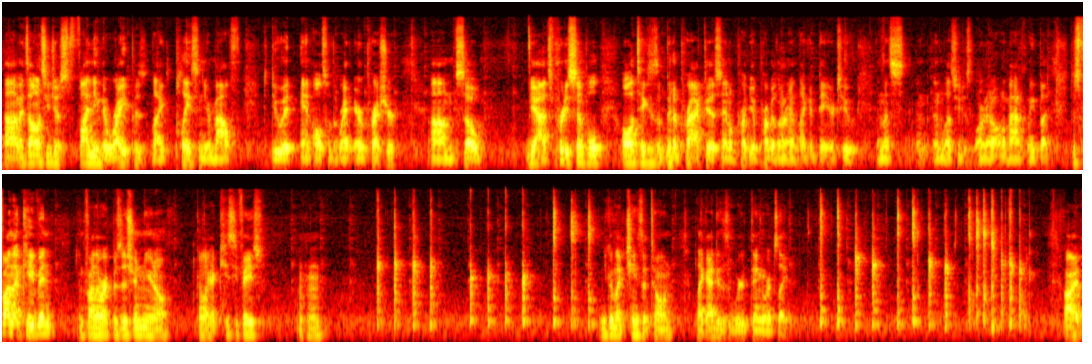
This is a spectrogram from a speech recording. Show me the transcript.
Um, it's honestly just finding the right like place in your mouth to do it, and also the right air pressure. Um, so yeah, it's pretty simple. All it takes is a bit of practice, and you'll probably learn it in like a day or two, unless unless you just learn it automatically. But just find that cave in and find the right position. You know, kind of like a kissy face. Mm-hmm. You can like change the tone. Like I did this weird thing where it's like. All right,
